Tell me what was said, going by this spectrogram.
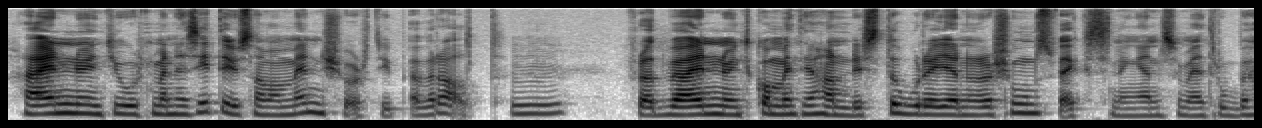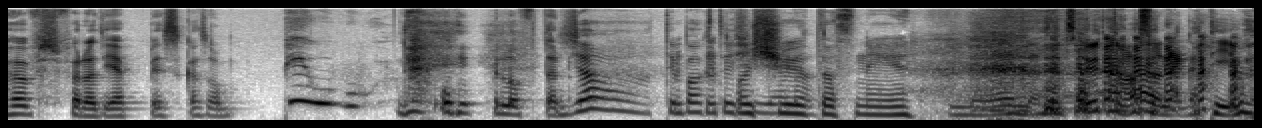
har ännu inte gjort men det sitter ju samma människor typ överallt. Mm. För att vi har ännu inte kommit till hand i stora generationsväxlingen som jag tror behövs för att Jeppe ska som pju, upp i luften. Ja, tillbaka till Och Kina. skjutas ner. Nej, nej, sluta vara så negativ. Uh,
